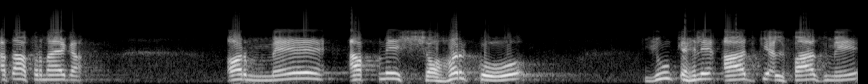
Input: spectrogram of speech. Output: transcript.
عطا فرمائے گا۔ اور میں اپنے شوہر کو یوں کہہ لیں، آج کے الفاظ میں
